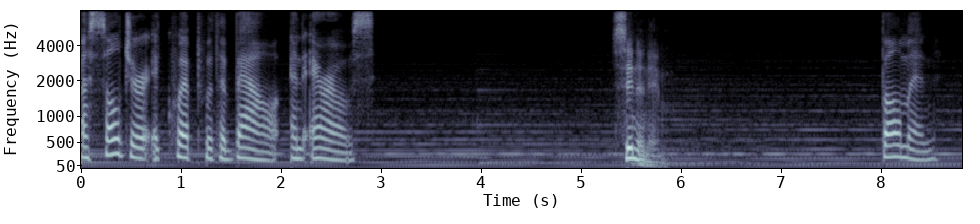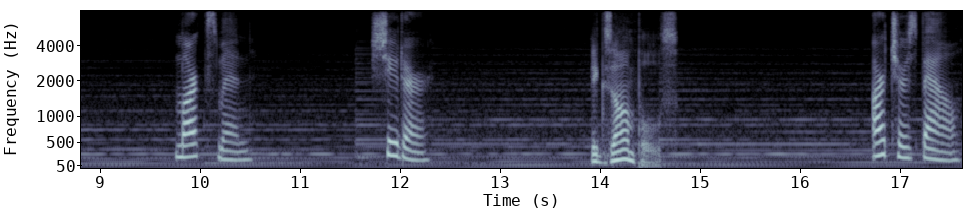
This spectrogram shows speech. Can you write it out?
a soldier equipped with a bow and arrows. Synonym. Bowman, Marksman, Shooter, Examples. Archer's bow,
